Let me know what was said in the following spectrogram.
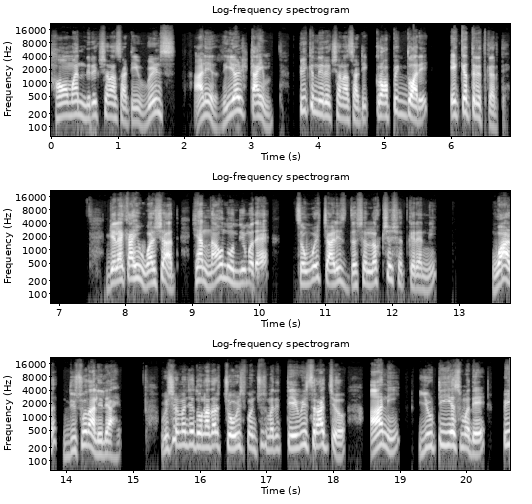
हवामान निरीक्षणासाठी विंड्स आणि रिअल टाइम पीक निरीक्षणासाठी क्रॉपिकद्वारे एकत्रित करते. गेल्या काही वर्षात ह्या नाव नोंदीमध्ये चव्वेचाळीस दशलक्ष शेतकऱ्यांनी वाढ दिसून आलेली आहे. विषय म्हणजे दोन हजार चोवीस पंचवीसमध्ये तेवीस राज्य आणि युटीएसमध्ये P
